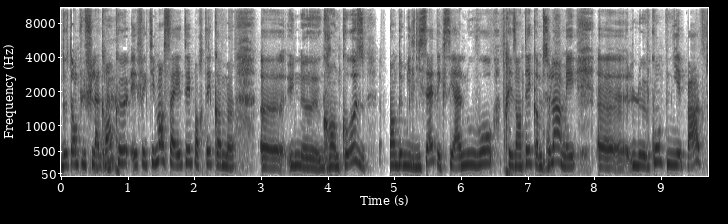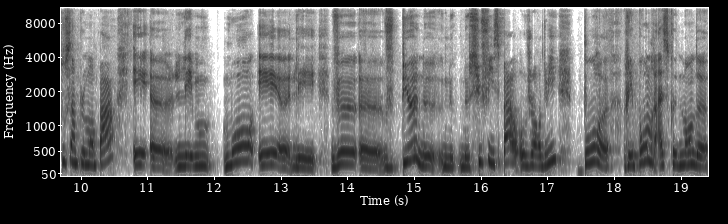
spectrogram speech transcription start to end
d'autant plus flagrant que effectivement ça a été porté comme euh, une grande cause en 2017 et que c'est à nouveau présenté comme cela. Mais euh, le compte n'y est pas, tout simplement pas. Et euh, les mots et les vœux pieux ne, ne, ne, suffisent pas aujourd'hui pour répondre à ce que demandent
